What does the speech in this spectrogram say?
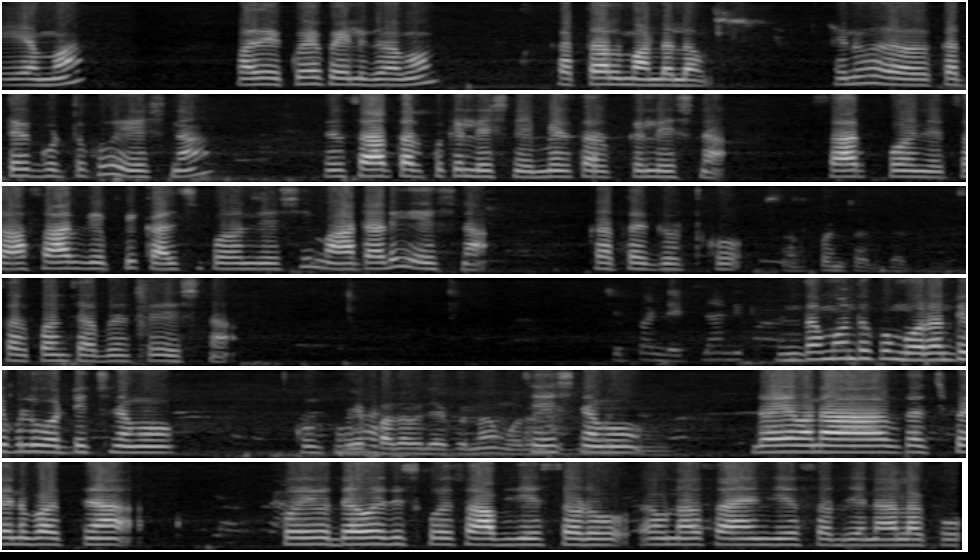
చేయమ్మ మాది ఎక్కువైపోయి గ్రామం కత్తాల మండలం. నేను కత్తెర గుర్తుకు వేసిన నేను సార్ తరపుకి వెళ్ళి వేసిన ఎమ్మెల్యే తరపుకి వెళ్ళి వేసిన సార్కి ఫోన్ చేసి ఆ సార్ చెప్పి కలిసి ఫోన్ చేసి మాట్లాడి వేసిన కత్తెర గుర్తుకు. సర్పంచ్ అభ్యర్థి. సర్పంచ్ అభ్యర్థి వేసిన చెప్పండి ఎట్లాంటి ఇంతకుముందుకు మొరం టిప్పులు కొట్టించినాము. చేసినాము. ఏమైనా చచ్చిపోయిన భక్తి పోయి దెవ తీసుకొని సాగు చేస్తాడు ఏమైనా సాయం చేస్తాడు జనాలకు.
